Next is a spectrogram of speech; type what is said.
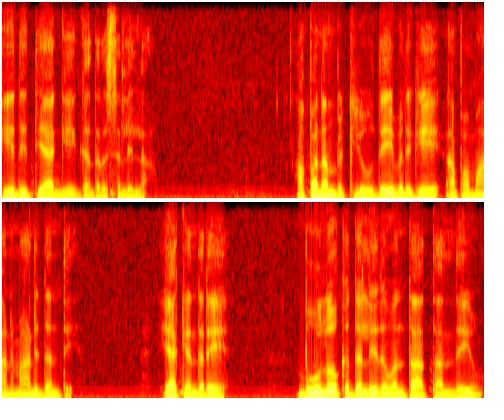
ಈ ರೀತಿಯಾಗಿ ಗದರಿಸಲಿಲ್ಲ. ಅಪನಂಬಿಕೆಯು ದೇವರಿಗೆ ಅಪಮಾನ ಮಾಡಿದಂತೆ. ಯಾಕೆಂದರೆ ಭೂಲೋಕದಲ್ಲಿರುವಂಥ ತಂದೆಯು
